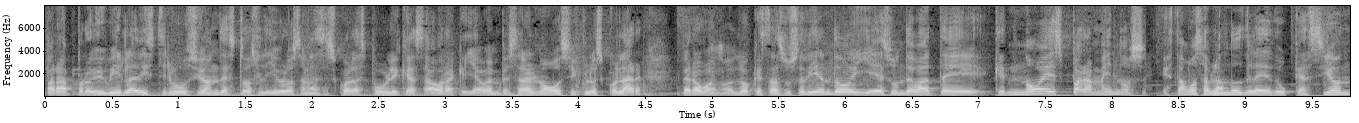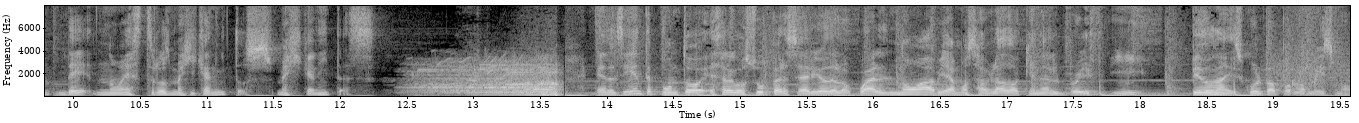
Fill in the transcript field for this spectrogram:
para prohibir la distribución de estos libros en las escuelas públicas ahora que ya va a empezar el nuevo ciclo escolar. Pero bueno, es lo que está sucediendo y es un debate que no es para menos. Estamos hablando de la educación de nuestros mexicanitos, mexicanitas. En el siguiente punto es algo súper serio de lo cual no habíamos hablado aquí en el brief y pido una disculpa por lo mismo.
